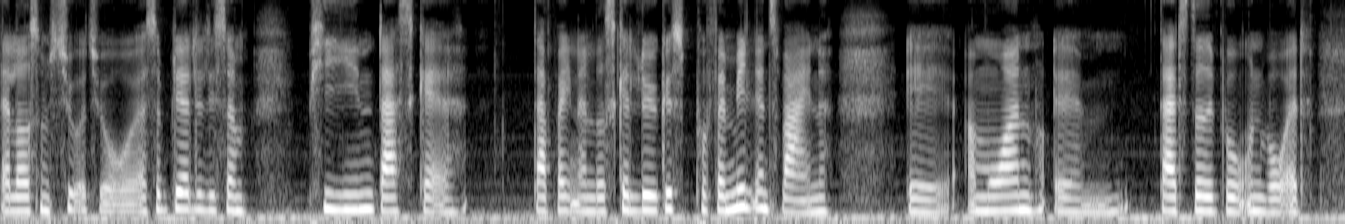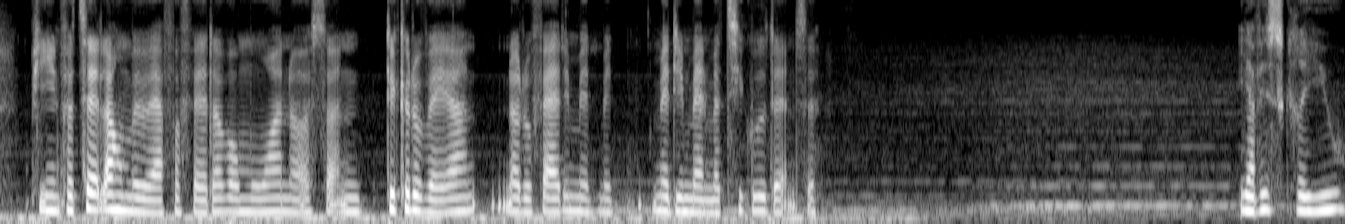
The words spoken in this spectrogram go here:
allerede som 27 år, og så bliver det ligesom pigen, der skal der på en eller anden måde skal lykkes på familiens vegne. Øh, og moren, øh, der er et sted i bogen, hvor at pigen fortæller, at hun vil være forfatter, hvor moren også sådan, det kan du være, når du er færdig med, med, med din matematikuddannelse. Jeg vil skrive.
